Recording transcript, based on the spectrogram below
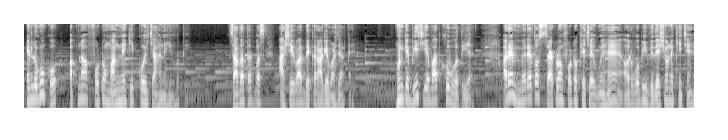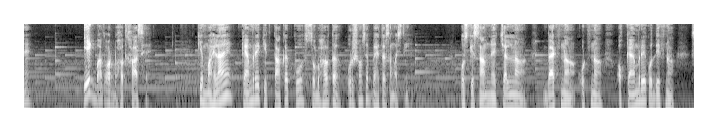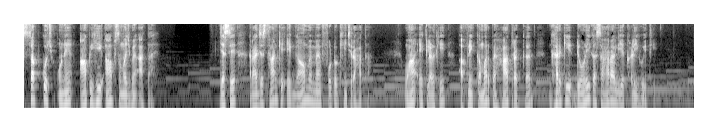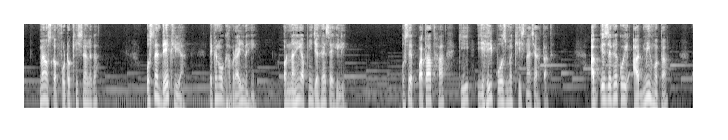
इन लोगों को अपना फ़ोटो मांगने की कोई चाह नहीं होती। ज़्यादातर बस आशीर्वाद देकर आगे बढ़ जाते हैं। उनके बीच ये बात खूब होती है। अरे, मेरे तो सैकड़ों फ़ोटो खींचे हुए हैं और वो भी विदेशियों ने खींचे हैं। एक बात और बहुत खास है। कि महिलाएँ कैमरे की ताकत को स्वभावतः पुरुषों से बेहतर समझती हैं। उसके सामने चलना, बैठना, उठना और कैमरे को देखना सब कुछ उन्हें आप ही आप समझ में आता है। जैसे राजस्थान के एक गाँव में मैं फ़ोटो खींच रहा था। वहाँ एक लड़की अपनी कमर पर हाथ रखकर घर की ड्योढ़ी का सहारा लिए खड़ी हुई थी। मैं उसका फ़ोटो खींचने लगा। उसने देख लिया, लेकिन वो घबराई नहीं और न ही अपनी जगह से हिली। उसे पता था कि यही पोज में खींचना चाहता था। अब इस जगह कोई आदमी होता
